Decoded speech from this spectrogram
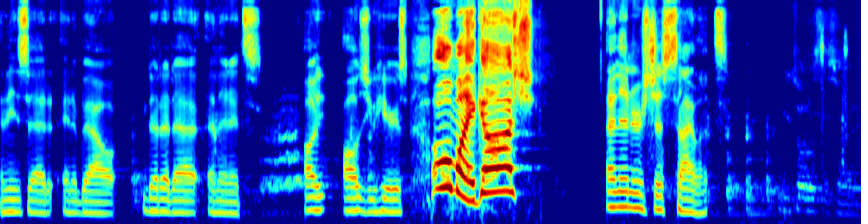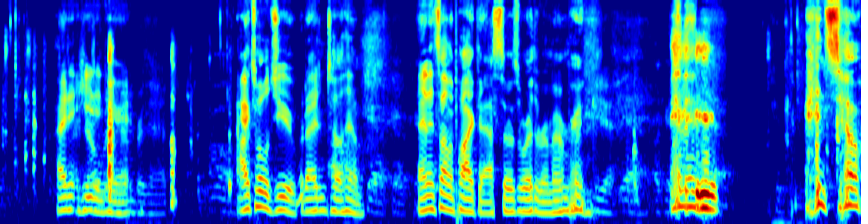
And he said, "In about da da da," and then it's all all you hear is, "Oh my gosh!" And then there's just silence. You told us this already. I didn't. I he didn't hear it. remember that. I told you, but I didn't tell him. Okay, okay, okay. And it's on the podcast, so it's worth remembering. Yeah. Yeah, okay. And so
